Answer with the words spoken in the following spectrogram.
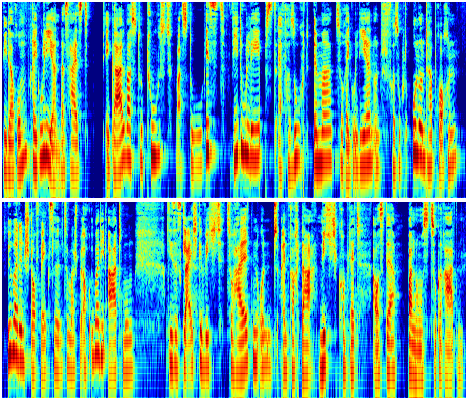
wiederum regulieren. Das heißt, egal was du tust, was du isst, wie du lebst, er versucht immer zu regulieren und versucht ununterbrochen über den Stoffwechsel, zum Beispiel auch über die Atmung, dieses Gleichgewicht zu halten und einfach da nicht komplett aus der Balance zu geraten.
